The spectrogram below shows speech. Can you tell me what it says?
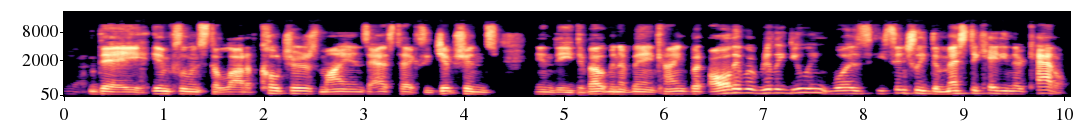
yeah. they influenced a lot of cultures, Mayans, Aztecs, Egyptians in the development of mankind. But all they were really doing was essentially domesticating their cattle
